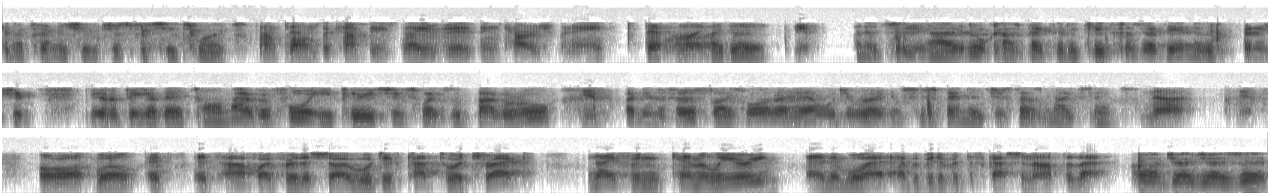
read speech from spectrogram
an apprenticeship just for six weeks. Sometimes the companies need a bit of encouragement, Ant. Definitely. They do. Yep. And it's, you know, it all comes back to the kid because at the end of the apprenticeship, you've got to pick up that time. Over a four year period, six weeks of bugger all. Yep. But in the first place, why the hell would you even suspend it? It just doesn't make sense. No. All right. Well, it's it's halfway through the show. We'll just cut to a track. Nathan Cavalieri, and then we'll ha- have a bit of a discussion after that. Oh, JJZ.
